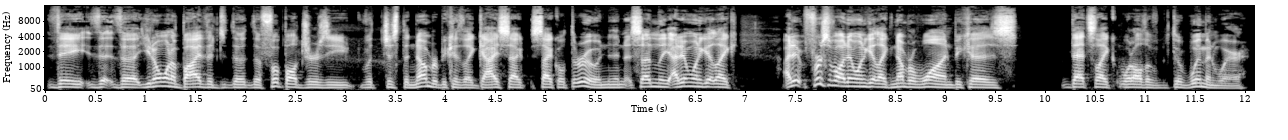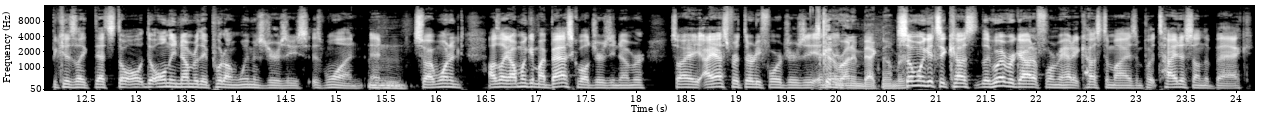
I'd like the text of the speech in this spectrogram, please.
they the, the you don't want to buy the, the the football jersey with just the number because like guys cy- cycle through and then suddenly I didn't want to get like I didn't first of all I didn't want to get like number 1 because that's like what all the, the women wear because like that's the the only number they put on women's jerseys is one. And Mm-hmm. so I wanted I was like I'm gonna get my basketball jersey number. So I, I asked for a 34 jersey It's good running back number. someone gets it custom whoever got it for me had it customized and put Titus on the back.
